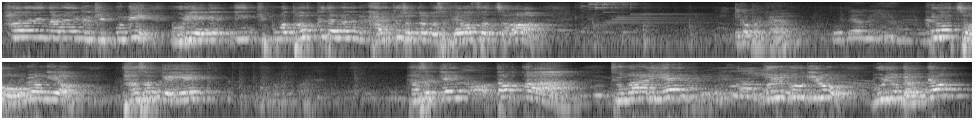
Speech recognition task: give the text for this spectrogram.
하나님 나라의 그 기쁨이 우리에게 이 기쁨보다 더 크다는 걸 가르쳐 줬던 것을 배웠었죠. 이거 뭘까요? 오병이요 그렇죠. 오병이요. 다섯 개의 다섯 개 떡과 두 마리의 물고기로 무려 몇 명?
